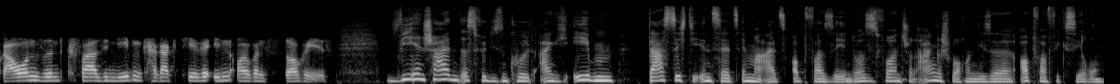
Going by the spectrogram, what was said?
Frauen sind quasi Nebencharaktere in euren Stories. Wie entscheidend ist für diesen Kult eigentlich eben, dass sich die Incels immer als Opfer sehen? Du hast es vorhin schon angesprochen, diese Opferfixierung.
